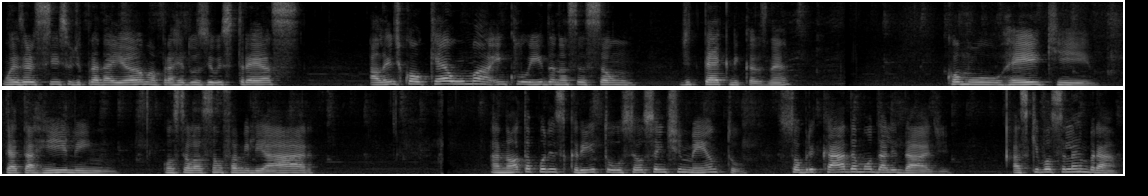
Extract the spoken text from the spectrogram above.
um exercício de pranayama para reduzir o estresse, além de qualquer uma incluída na sessão de técnicas, né? Como reiki, Teta Healing, constelação familiar. Anota por escrito o seu sentimento sobre cada modalidade, as que você lembrar.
